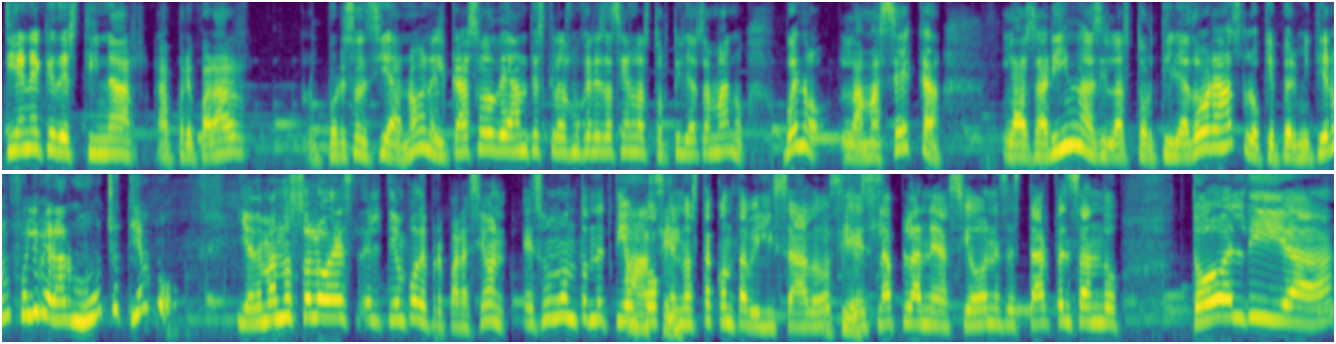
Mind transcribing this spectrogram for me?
tiene que destinar a preparar por eso decía, ¿no? En el caso de antes que las mujeres hacían las tortillas a mano, bueno, la maseca, las harinas y las tortilladoras lo que permitieron fue liberar mucho tiempo. Y además no solo es el tiempo de preparación, es un montón de tiempo ah, que no está contabilizado, que es. la planeación, es estar pensando todo el día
